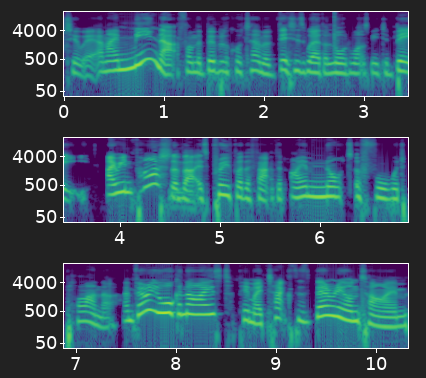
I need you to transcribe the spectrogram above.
to it. And I mean that from the biblical term of this is where the Lord wants me to be. I mean, part of Mm. that is proved by the fact that I am not a forward planner. I'm very organized, pay my taxes very on time,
